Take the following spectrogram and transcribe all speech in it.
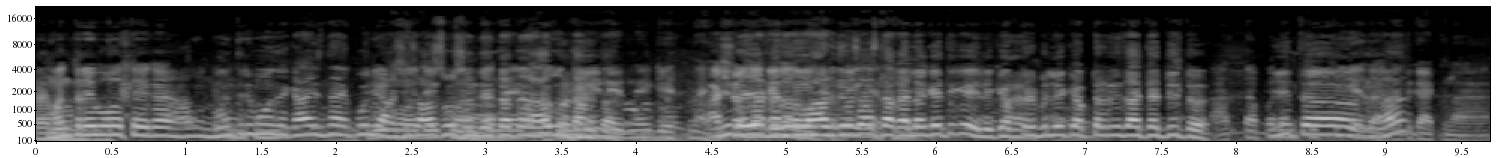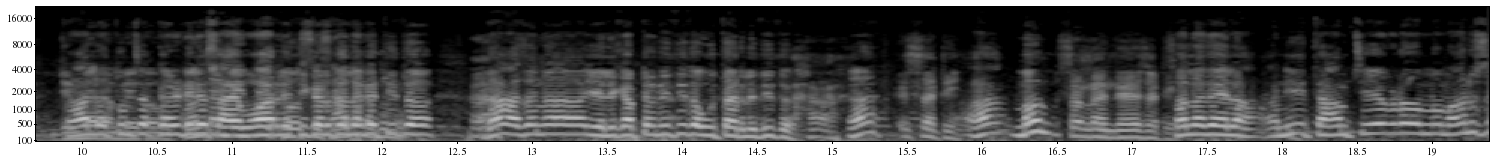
काय मंत्री भाऊ ते काय अजून मंत्री महोदय काहीच नाही कोणी अशीच आश्वासन देतात आणि अजून थांबतात निर्णय घेत नाही. आणि एखादा वाढदिवस असला का? लगेच ते हेलिकॉप्टर बिलिकॉप्टरने जातात तिथं. आतापर्यंत इथं किती हा? घटना? तुमचं कर्डिले साहेब वारले तिकडे लगेच तिथं दहा जण हेलिकॉप्टरने तिथं उतरले तिथं. हा? हा? मग? सल्ला द्यायला. आणि इथं आमचे इकडं माणूस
